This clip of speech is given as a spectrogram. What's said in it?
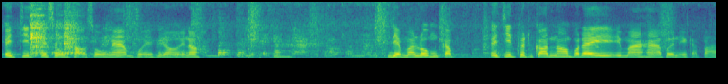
เอจิตไปส่งข้าวส่งน้ำพ่อแม่พี่น้องเลยเนาะอะเดี๋ยวมาลมกับเอจิตเพิ่นก่อนเนาะบ่ได้มาหาเพิ่นอีกกับป้า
